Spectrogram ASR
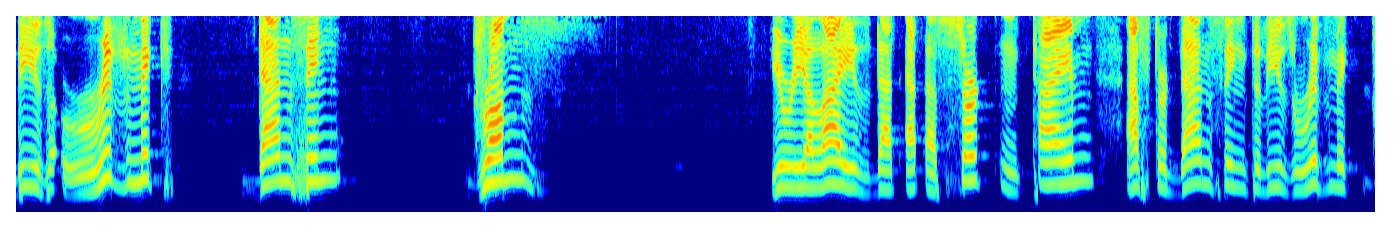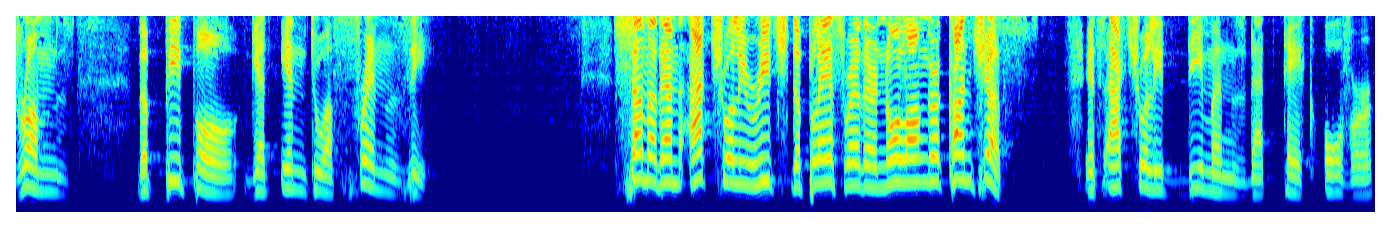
these rhythmic dancing drums, you realize that at a certain time, after dancing to these rhythmic drums, the people get into a frenzy. Some of them actually reach the place where they're no longer conscious. It's actually demons that take over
